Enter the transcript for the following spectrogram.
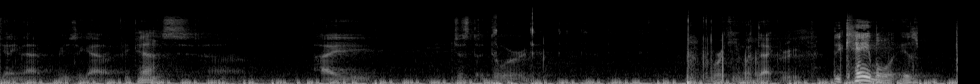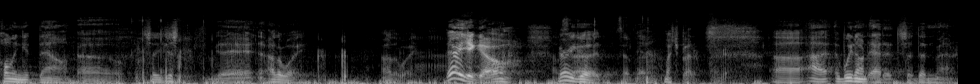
getting that music out because uh, I just adored working with that group. The cable is pulling it down. Oh, okay. So you just yeah, other way, other way. There you go. Very that? good. That better? Much better. Uh, I, we don't edit, so it doesn't matter.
